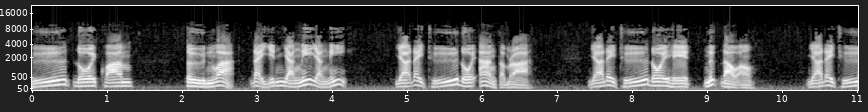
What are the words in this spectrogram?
ถือโดยความตื่นว่าได้ยินอย่างนี้อย่างนี้ อย่าได้ถือโดยอ้างตำรา อย่าได้ถือโดยเหตุนึกเดาเอา อย่าได้ถือ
